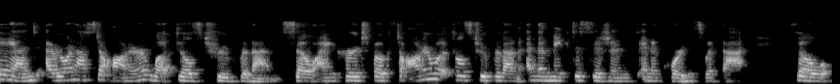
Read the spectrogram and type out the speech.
And everyone has to honor what feels true for them. So I encourage folks to honor what feels true for them and then make decisions in accordance with that. So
